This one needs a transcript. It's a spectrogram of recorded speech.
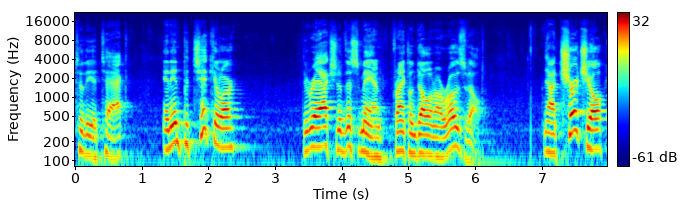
to the attack, and in particular, the reaction of this man, Franklin Delano Roosevelt. Now, Churchill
